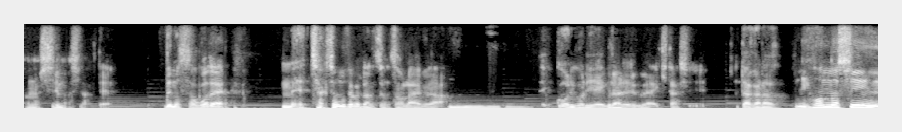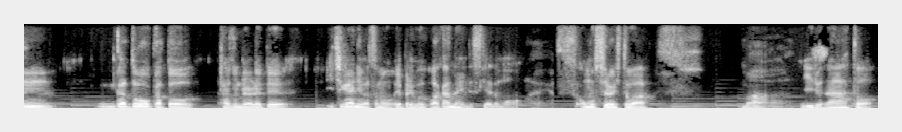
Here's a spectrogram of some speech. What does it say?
あの知りもしなくて。でもそこで、めちゃくちゃ面白かったんですよ、そのライブが。ゴリゴリえぐられるぐらい来たし。だから、日本のシーンがどうかと尋ねられて、一概にはその、やっぱりわかんないんですけれども、はい。面白い人はまあ、いるなと。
